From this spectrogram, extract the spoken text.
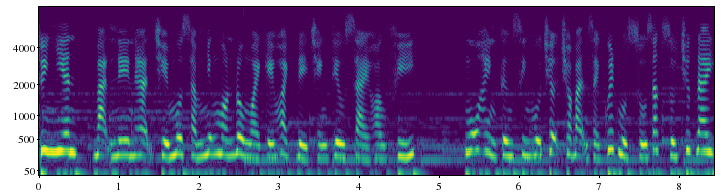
Tuy nhiên, bạn nên hạn chế mua sắm những món đồ ngoài kế hoạch để tránh tiêu xài hoang phí. Ngũ hành tương sinh hỗ trợ cho bạn giải quyết một số rắc rối trước đây,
